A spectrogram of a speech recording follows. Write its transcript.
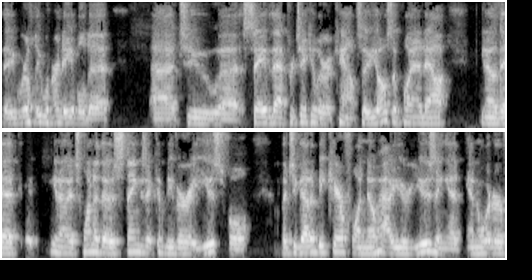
they really weren't able to uh, to save that particular account. So you also pointed out, you know, that it, you know it's one of those things that can be very useful but you got to be careful and know how you're using it in order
